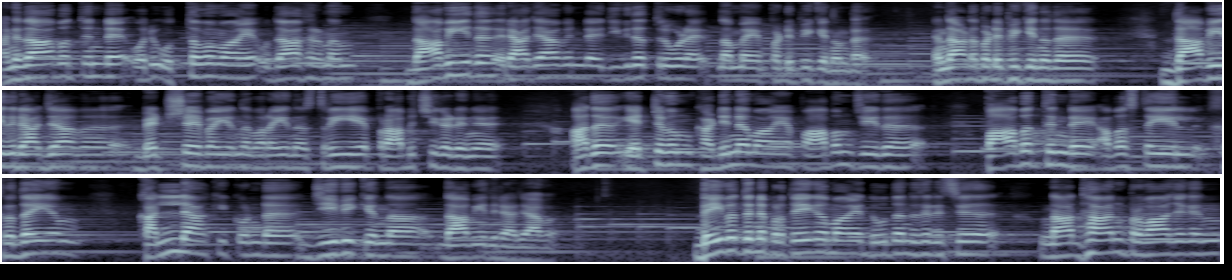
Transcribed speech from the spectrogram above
അനുതാപത്തിന്റെ ഒരു ഉത്തമമായ ഉദാഹരണം ദാവീദ് രാജാവിന്റെ ജീവിതത്തിലൂടെ നമ്മെ പഠിപ്പിക്കുന്നുണ്ട്. എന്താണ് പഠിപ്പിക്കുന്നത്? ദാവീദ് രാജാവ് ബെഡ്ഷേബ എന്ന് പറയുന്ന സ്ത്രീയെ പ്രാപിച്ചു കഴിഞ്ഞ് അത് ഏറ്റവും കഠിനമായ പാപം ചെയ്ത് പാപത്തിന്റെ അവസ്ഥയിൽ ഹൃദയം കല്ലാക്കിക്കൊണ്ട് ജീവിക്കുന്ന ദാവീദ് രാജാവ്. ദൈവത്തിന്റെ പ്രത്യേകമായ ദൂതനുസരിച്ച് നാഥാൻ പ്രവാചകൻ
